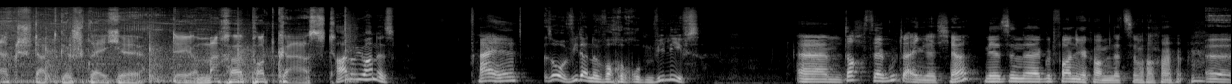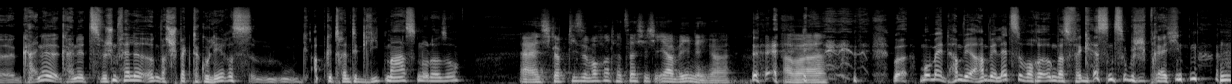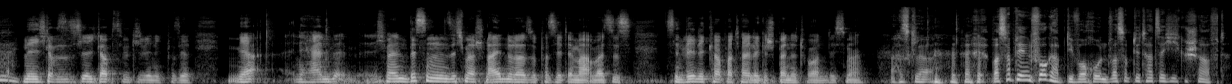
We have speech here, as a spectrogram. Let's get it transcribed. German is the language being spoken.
Werkstattgespräche, der Macher-Podcast. Hallo Johannes. Hi. So, wieder eine Woche rum. Wie lief's? Ähm, doch, sehr gut eigentlich, ja. Wir sind äh, gut vorangekommen letzte Woche. Äh, keine, keine Zwischenfälle, irgendwas Spektakuläres, abgetrennte Gliedmaßen oder so? Äh, ich glaube, diese Woche tatsächlich eher weniger. Aber Moment, haben wir, haben wir letzte Woche irgendwas vergessen zu besprechen? nee, ich glaube, es ist, ich glaub, es ist wirklich wenig passiert. Ja, ja ich meine, ein bisschen sich mal schneiden oder so passiert immer, aber es, ist, es sind wenig Körperteile gespendet worden diesmal. Alles klar. Was habt ihr denn vorgehabt die Woche und was habt ihr tatsächlich geschafft?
